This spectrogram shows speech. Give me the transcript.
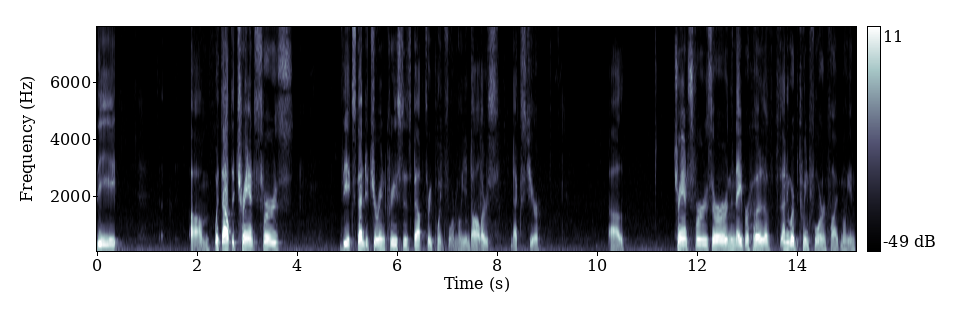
The, um, without the transfers, the expenditure increase is about $3.4 million next year. Uh, Transfers are in the neighborhood of anywhere between 4 and $5 million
